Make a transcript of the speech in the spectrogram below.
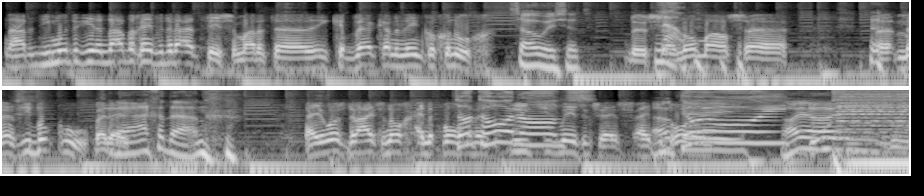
Nou, die moet ik inderdaad nog even eruit vissen. Maar het, eh, ik heb werk aan de winkel genoeg. Zo is het. Dus eh, Nou. nogmaals, eh eh, merci beaucoup bij deze. Ja, gedaan. Nou, jongens, draai ze nog. En de volgende Tot ietsjes meer succes. Hey, tot Oké. horens. Doei. Hoi, hoi.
